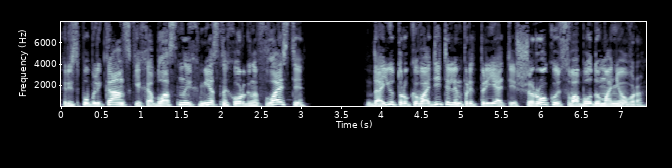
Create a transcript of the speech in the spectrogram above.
республиканских, областных, местных органов власти дают руководителям предприятий широкую свободу маневра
